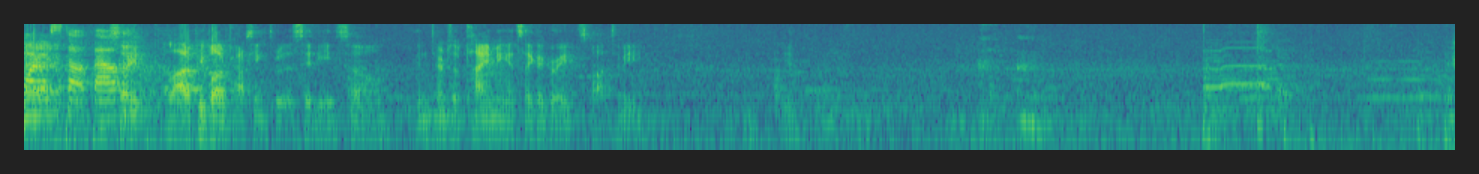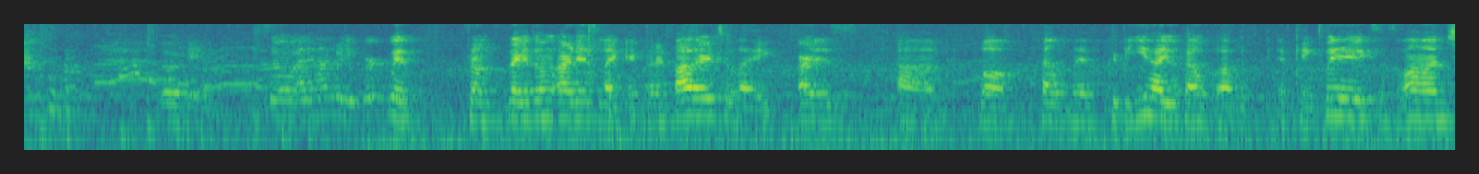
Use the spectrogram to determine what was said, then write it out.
more stuff out. It's like a lot of people are passing through the city, so in terms of timing, it's like a great spot to be. So you work with from reggaeton artists like Hector El Father to like artists, um, well, help with Creepyyeha, you help uh, with FKA Twigs and Solange.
